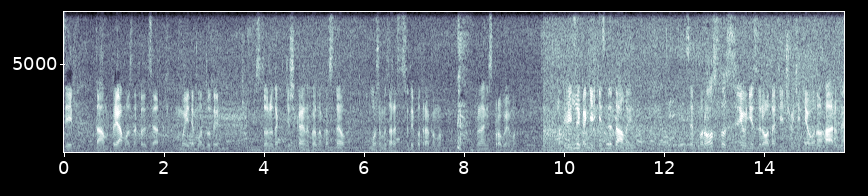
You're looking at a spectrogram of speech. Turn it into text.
ціль там прямо знаходиться. Ми йдемо туди. Це теж так такий напевно, костел. Може ми зараз і сюди потрапимо. Принаймні спробуємо. Подивіться, яка кількість деталей. Це просто слюні з рота тічуть, яке воно гарне.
